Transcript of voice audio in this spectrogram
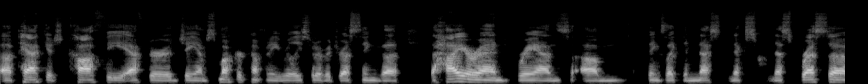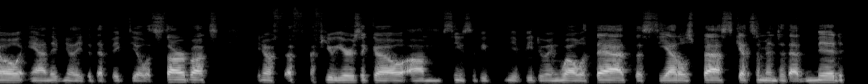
uh, packaged coffee after JM Smucker Company, really sort of addressing the the higher end brands, um, things like the Nes- Nespresso, and they, you know they did that big deal with Starbucks. You know, a, a few years ago, um, seems to be be doing well with that. The Seattle's Best gets them into that mid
